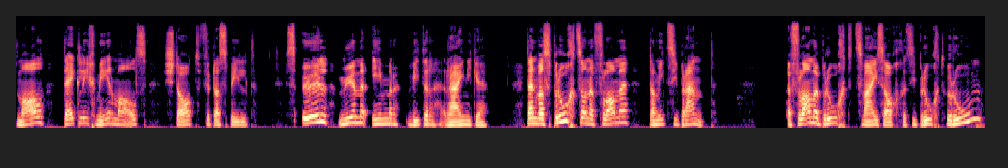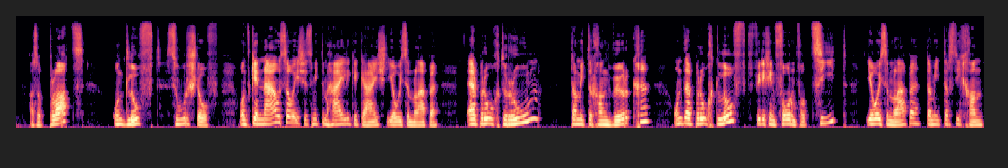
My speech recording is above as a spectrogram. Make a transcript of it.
Mal, täglich, mehrmals steht für das Bild. Das Öl müssen wir immer wieder reinigen. Denn was braucht so eine Flamme, damit sie brennt? Eine Flamme braucht zwei Sachen. Sie braucht Raum, also Platz, und Luft, Sauerstoff. Und genau so ist es mit dem Heiligen Geist in unserem Leben. Er braucht Raum, damit er wirken kann, und er braucht Luft, vielleicht in Form von Zeit, in unserem Leben, damit er sich kann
